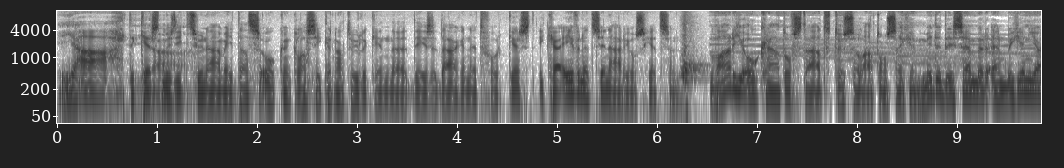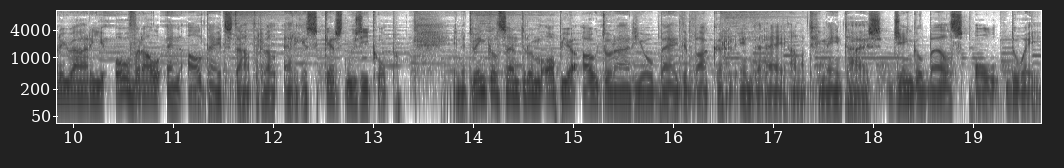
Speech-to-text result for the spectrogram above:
Ja, de kerstmuziek tsunami. Dat is ook een klassieker natuurlijk in uh, deze dagen net voor kerst. Ik ga even het scenario schetsen. Waar je ook gaat of staat tussen, laat ons zeggen, midden december en begin januari, overal en altijd staat er wel ergens kerstmuziek op. In het winkelcentrum, op je autoradio, bij de bakker, in de rij aan het gemeentehuis. Jingle bells all the way.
